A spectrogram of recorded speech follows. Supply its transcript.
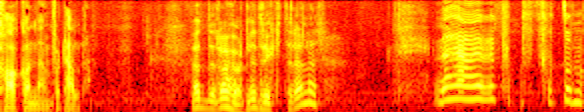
Hva kan de fortelle? Ja, dere har hørt litt rykter, eller? Nei, jeg har fått en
